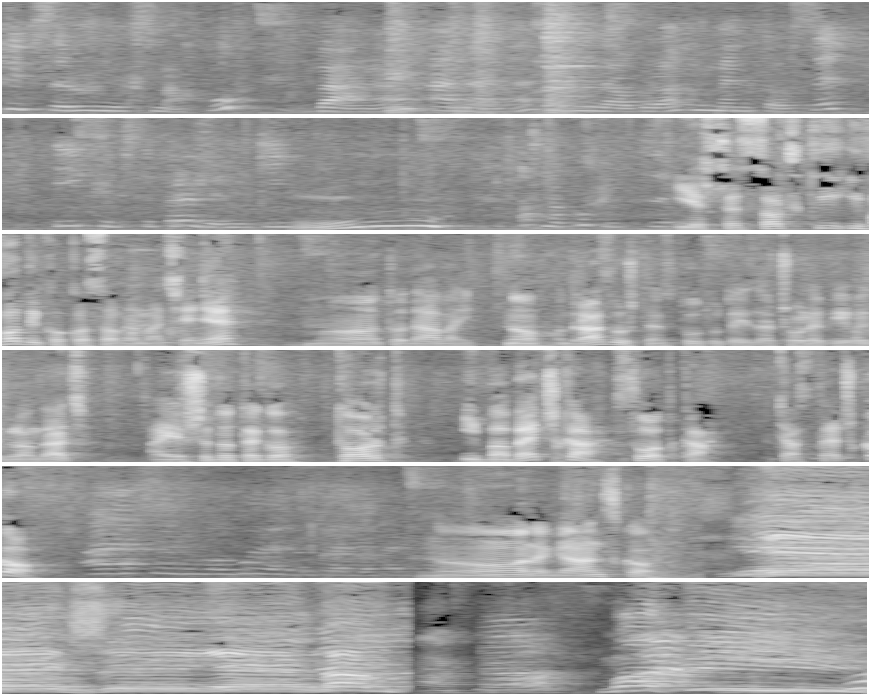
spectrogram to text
chipsy różnych smaków, banan, ananas, winogron, mentosy i chipsy prażynki o smaku pizzy. I jeszcze soczki i wody kokosowe macie, nie? No to dawaj. No, od razu już ten stół tutaj zaczął lepiej wyglądać. A jeszcze do tego tort i babeczka słodka. Ciasteczko. Ale chcę w ogóle tak. No, elegancko. Niech żyje nam! Mati!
